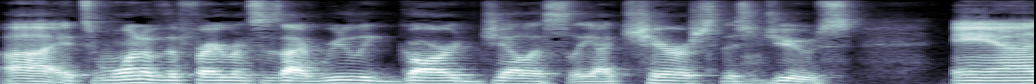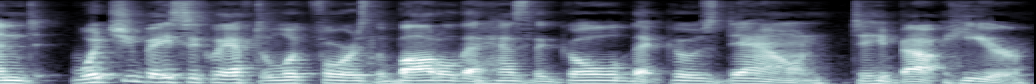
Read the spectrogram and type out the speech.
Uh, it's one of the fragrances I really guard jealously. I cherish this juice. And what you basically have to look for is the bottle that has the gold that goes down to about here.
